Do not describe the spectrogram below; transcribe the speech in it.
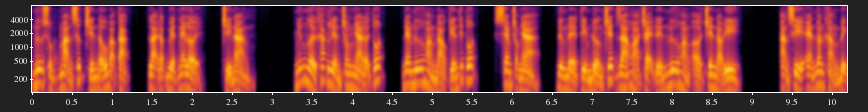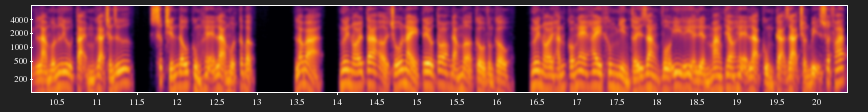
nữ sụp mạn sức chiến đấu bạo tạc, lại đặc biệt nghe lời, chỉ nàng. Những người khác liền trong nhà đợi tốt, đem nữ hoàng đảo kiến thiết tốt, xem trong nhà, đừng để tìm đường chết ra hỏa chạy đến nữ hoàng ở trên đảo đi. Ạn xì en văn khẳng định là muốn lưu tại mga chấn giữ, sức chiến đấu cùng hệ là một cấp bậc lão bà, ngươi nói ta ở chỗ này kêu to đã mở cầu vòng cầu, ngươi nói hắn có nghe hay không nhìn thấy giang vô y y liền mang theo hệ là cùng cạ dạ chuẩn bị xuất phát.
